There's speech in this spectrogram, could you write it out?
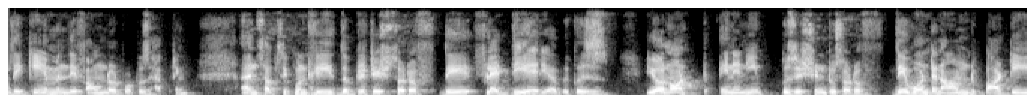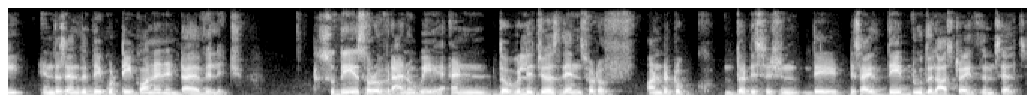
they came and they found out what was happening. And subsequently the british sort of they fled the area because you're not in any position to sort of they weren't an armed party in the sense that they could take on an entire village. So they sort of ran away and the villagers then sort of undertook the decision they decided they'd do the last rites themselves.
